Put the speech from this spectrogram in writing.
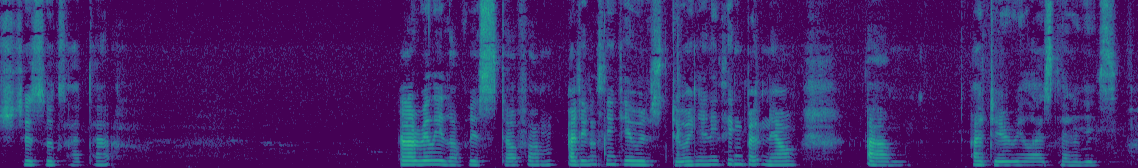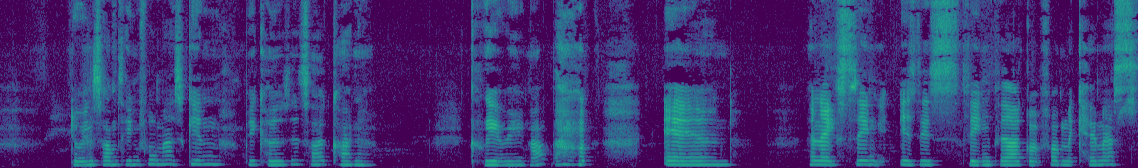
It just looks like that. And I really love this stuff. Um, I didn't think it was doing anything, but now um, I do realize that it is doing something for my skin because it's like kind of clearing up. and the next thing is this thing that I got from the chemist,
